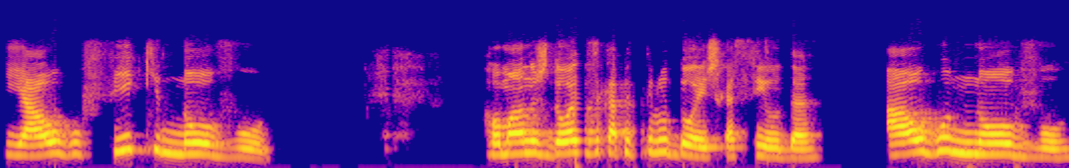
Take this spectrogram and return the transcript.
que algo fique novo. Romanos 12, capítulo 2, Cacilda. Algo novo.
